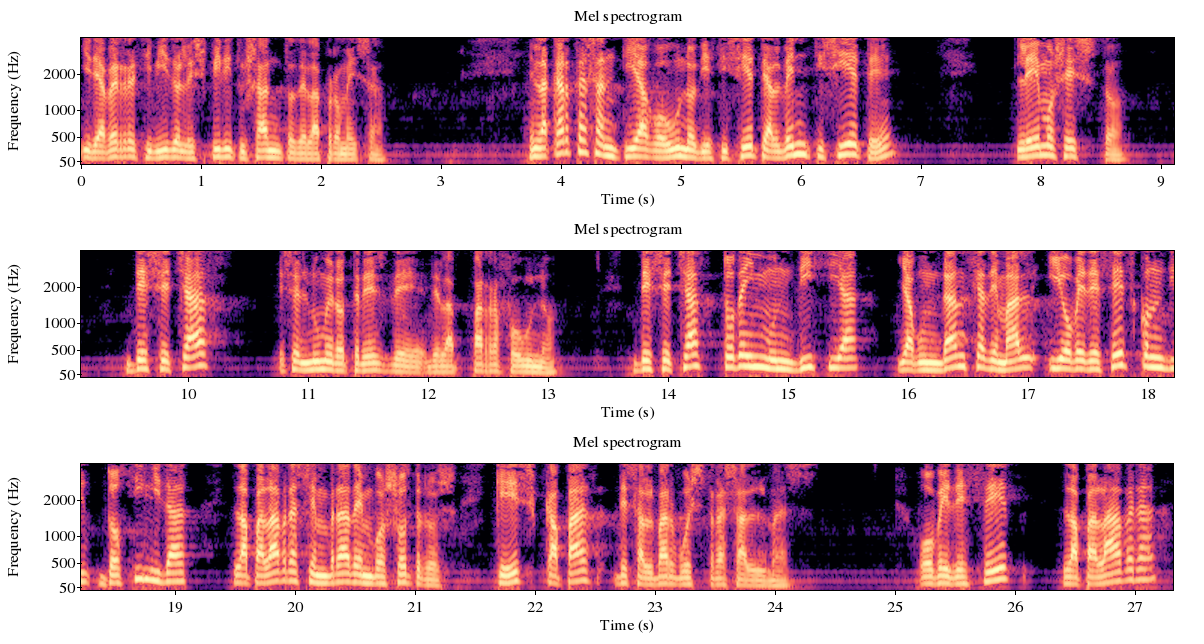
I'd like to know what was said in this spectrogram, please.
y de haber recibido el Espíritu Santo de la promesa. En la carta Santiago 1, 17 al 27 leemos esto. Desechad, es el número 3 de, de la párrafo 1. Desechad toda inmundicia y abundancia de mal y obedeced con docilidad la palabra sembrada en vosotros, que es capaz de salvar vuestras almas obedeced la palabra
